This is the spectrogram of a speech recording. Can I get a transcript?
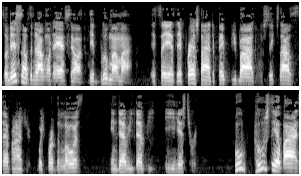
So this is something that I want to ask y'all that blew my mind. It says that press time to pay-per-view buys were 6,700, which were the lowest in WWE history. Who who still buys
